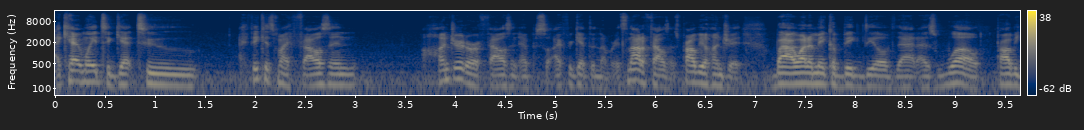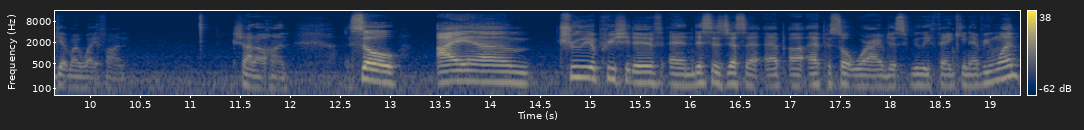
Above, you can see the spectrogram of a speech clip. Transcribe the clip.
I can't wait to get to, I think it's my thousand, hundred or a thousand episode. I forget the number. It's not a thousand. It's probably a hundred. But I want to make a big deal of that as well. Probably get my wife on. Shout out, hun. So I am truly appreciative and this is just a, episode where i'm just really thanking everyone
